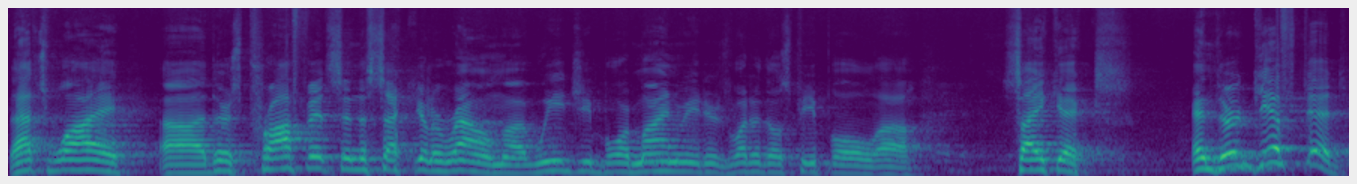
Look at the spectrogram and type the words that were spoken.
That's why uh, there's prophets in the secular realm, uh, Ouija board, mind readers, what are those people? Uh, psychics. And they're gifted.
